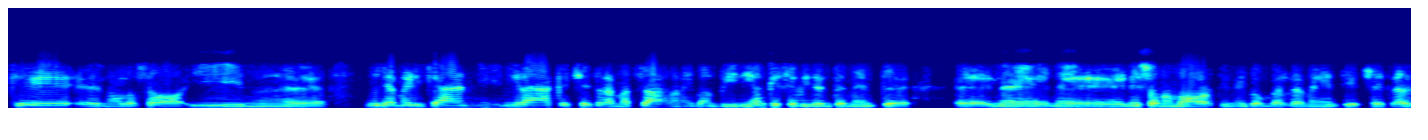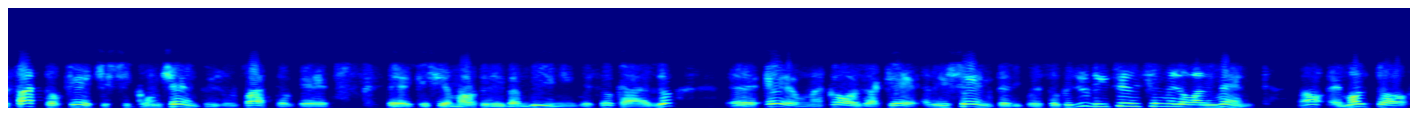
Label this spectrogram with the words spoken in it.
che, eh, non lo so, i, mh, mm, eh, gli americani in Iraq, eccetera, ammazzavano i bambini, anche se evidentemente eh, ne, ne, ne, sono morti nei bombardamenti, eccetera. Il fatto che ci si concentri sul fatto che, eh, che siano morti dei bambini in questo caso eh, è una cosa che risente di questo pregiudizio e insieme lo alimenta. No? È, molto,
